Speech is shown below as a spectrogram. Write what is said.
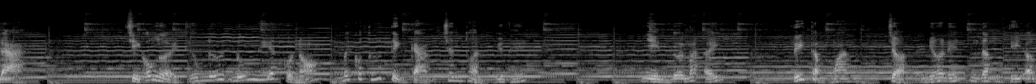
đà chỉ có người thiếu nữ đúng nghĩa của nó Mới có thứ tình cảm chân thuần như thế. Nhìn đôi mắt ấy, Lý Tẩm Hoan chợt nhớ đến Lâm Ti Âm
